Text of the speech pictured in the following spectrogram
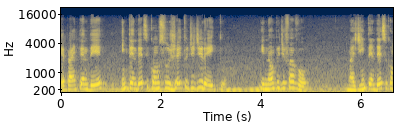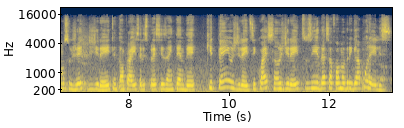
é para entender, entender-se como sujeito de direito e não pedir favor, mas de entender-se como sujeito de direito. Então, para isso eles precisam entender que tem os direitos e quais são os direitos e dessa forma brigar por eles.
